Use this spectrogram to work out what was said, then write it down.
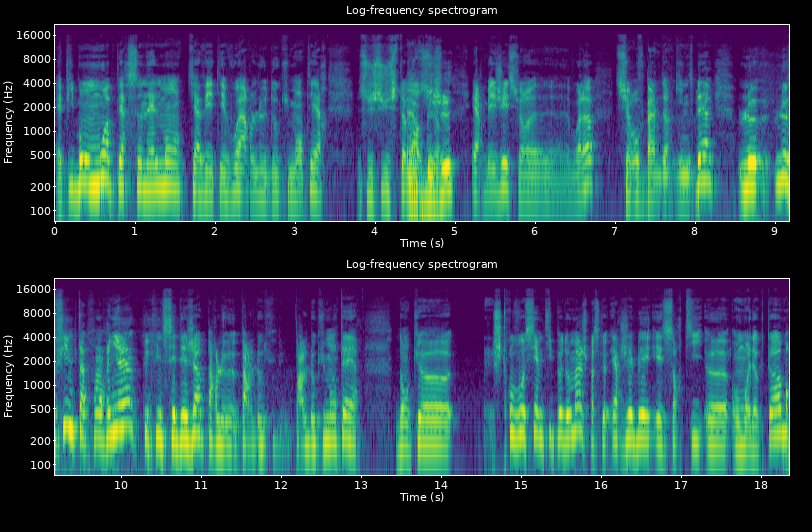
Et puis bon, moi personnellement, qui avais été voir le documentaire ju- justement RBG. sur RBG sur euh, voilà sur Ruth Bader Ginsberg, le, le film t'apprend rien que tu ne sais déjà par le par le, docu- par le documentaire. Donc euh, je trouve aussi un petit peu dommage parce que RGB est sorti euh, au mois d'octobre,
